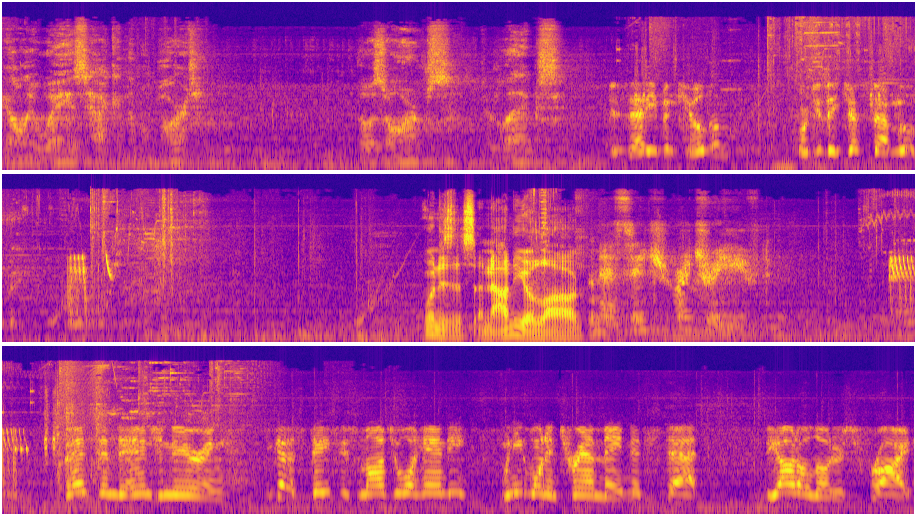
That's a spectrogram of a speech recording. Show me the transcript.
The only way is hacking them apart. Those arms, their legs. Does that even kill them? Or do they just stop moving? What is this? An audio log? Message retrieved. Benson to engineering. You got a stasis module handy? We need one in tram maintenance stat. The autoloader's fried.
